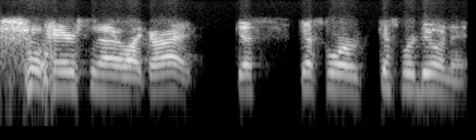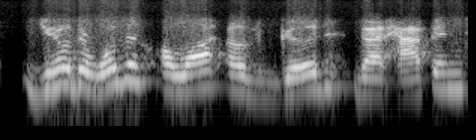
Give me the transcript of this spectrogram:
So Harrison and I are like, all right, guess guess we're guess we're doing it. You know, there wasn't a lot of good that happened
